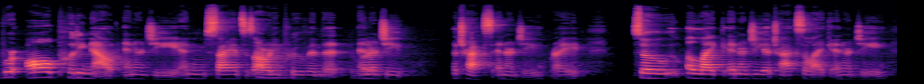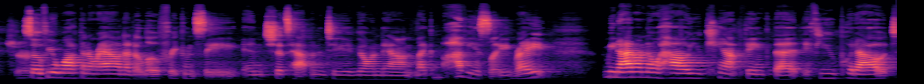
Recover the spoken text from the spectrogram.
we're all putting out energy, and science has already mm-hmm. proven that Right. energy attracts energy, right? So a like energy attracts a like energy. Sure. So if you're walking around at a low frequency and shit's happening to you going down, like obviously, right? I mean, I don't know how you can't think that if you put out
